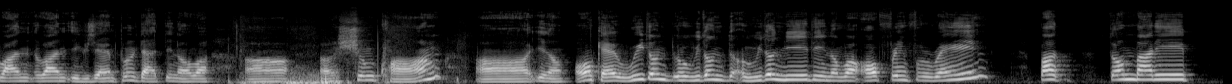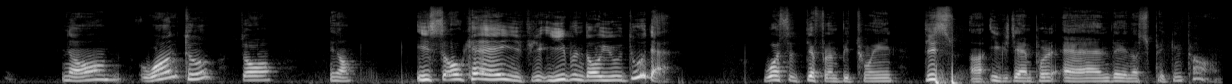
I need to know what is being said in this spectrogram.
one, one example that, you know, uh, uh, Xun Kuang, uh, you know, okay, we don't, we don't, we don't need, you know, offering for rain, but somebody, you know, want to, so, you know, it's okay if you, even though you do that. What's the difference between this uh, example and, you know, speaking tongue?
